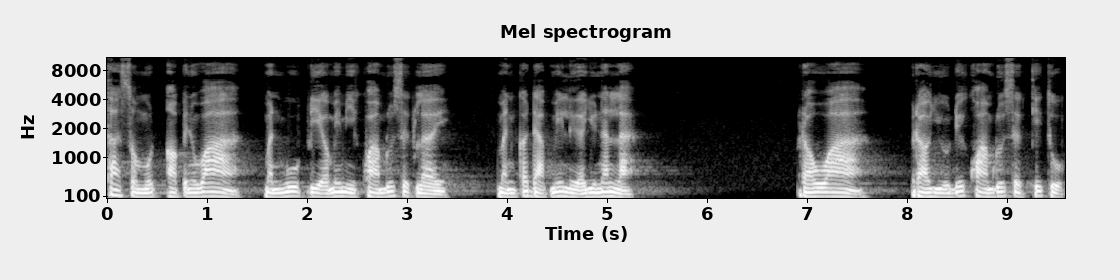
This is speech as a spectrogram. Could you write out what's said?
ถ้าสมมุติเอาเป็นว่ามันวูบเดียวไม่มีความรู้สึกเลย มันก็ดับไม่เหลืออยู่นั่นแหละ เพราะว่าเราอยู่ด้วยความรู้สึกที่ถูก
